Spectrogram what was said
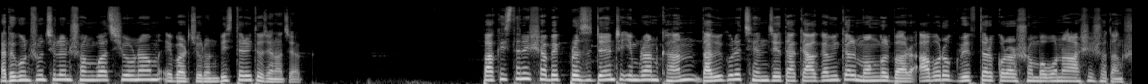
এতক্ষণ শুনছিলেন সংবাদ শিরোনাম, এবার চলুন বিস্তারিত জানা যাক। পাকিস্তানের সাবেক প্রেসিডেন্ট ইমরান খান দাবি করেছেন যে তাকে আগামীকাল মঙ্গলবার আবারও গ্রেফতার করার সম্ভাবনা আশি শতাংশ।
